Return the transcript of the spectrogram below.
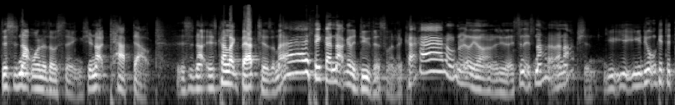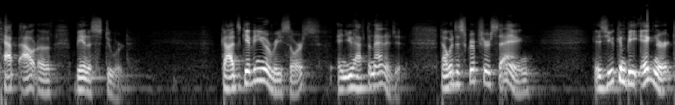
This is not one of those things. You're not tapped out. This is not, it's kind of like baptism. Ah, I think I'm not going to do this one. I don't really want to do this. And it's not an option. You, you, you don't get to tap out of being a steward. God's given you a resource, and you have to manage it. Now, what the scripture is saying is you can be ignorant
